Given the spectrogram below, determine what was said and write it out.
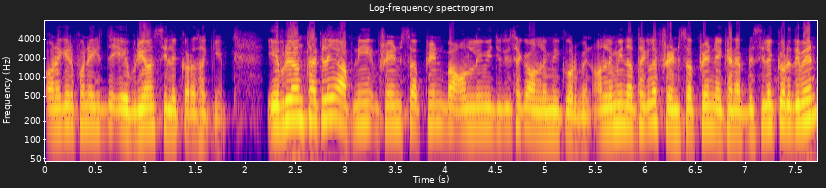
অনেকের ফোনে কিন্তু এভরিওয়ান সিলেক্ট করা থাকে। এভরিওয়ান থাকলে আপনি ফ্রেন্ডস অফ ফ্রেন্ড বা অনলিমি যদি থাকে অনলিমি করবেন। অনলিমি না থাকলে ফ্রেন্ডস অফ ফ্রেন্ড এখানে আপনি সিলেক্ট করে দিবেন।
